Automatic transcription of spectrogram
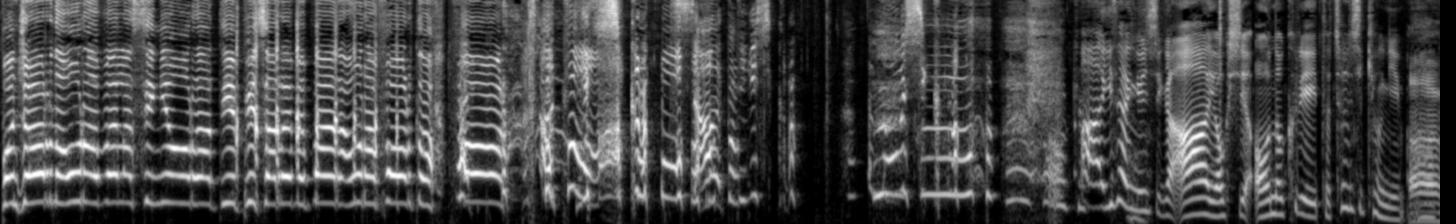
Buongiorno, una bella signora di pizzeria para una forte, forte. 시끄러. 아, 되게 시끄러. 너무 시끄러. 아 이상윤 씨가 아 역시 언어 크리에이터 천식 형님. 아,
